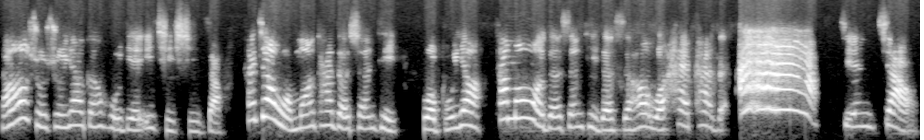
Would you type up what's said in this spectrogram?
然后叔叔要跟蝴蝶一起洗澡，他叫我摸他的身体，我不要。他摸我的身体的时候，我害怕的啊尖叫。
